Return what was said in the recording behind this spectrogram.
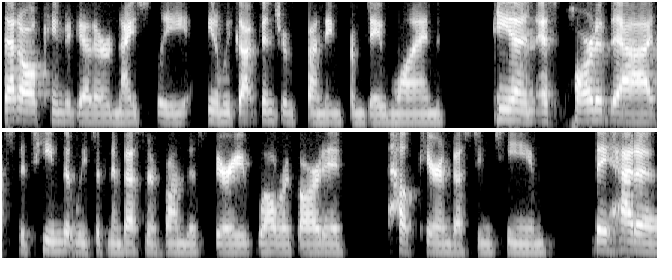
that all came together nicely. You know, we got venture funding from day one. And as part of that, the team that we took an investment from, this very well regarded healthcare investing team, they had a,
